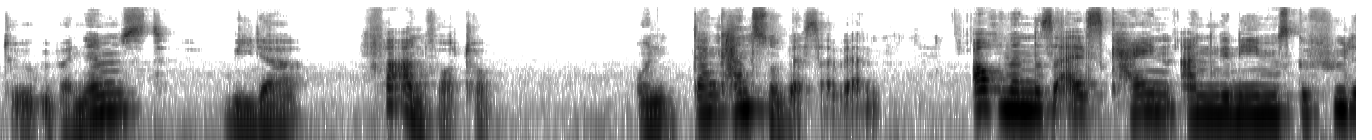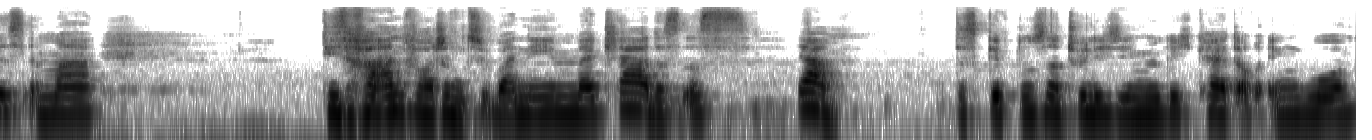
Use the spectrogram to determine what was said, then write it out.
Du übernimmst wieder Verantwortung. Und dann kann es nur besser werden. Auch wenn das als kein angenehmes Gefühl ist, immer diese Verantwortung zu übernehmen. Weil klar, das ist, ja, das gibt uns natürlich die Möglichkeit, auch irgendwo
